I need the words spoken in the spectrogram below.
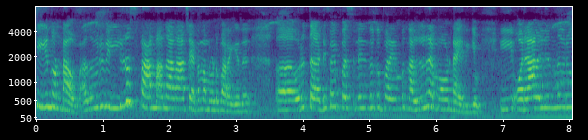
ചെയ്യുന്നുണ്ടാവും. അതൊരു വലിയൊരു സ്പാം ആണെന്നാണ് ആ ചേട്ടൻ നമ്മളോട് പറഞ്ഞത് ഒരു തേർട്ടി ഫൈവ് പെർസെന്റേജ് എന്നൊക്കെ പറയുമ്പോൾ നല്ലൊരു എമൗണ്ട് ആയിരിക്കും. ഈ ഒരാളിൽ നിന്ന് ഒരു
